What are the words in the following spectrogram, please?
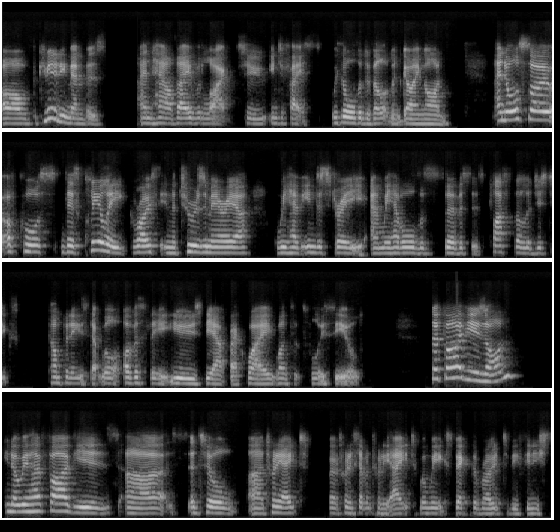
of the community members and how they would like to interface with all the development going on. And also, of course, there's clearly growth in the tourism area. We have industry and we have all the services, plus the logistics companies that will obviously use the Outback Way once it's fully sealed. So, five years on, you know, we have five years uh, until uh, 28, uh, 27, 28, when we expect the road to be finished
